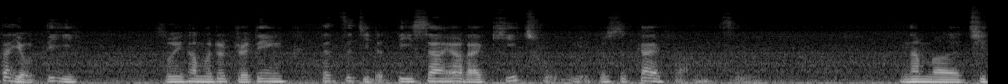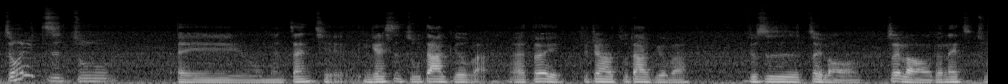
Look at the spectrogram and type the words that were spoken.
但有地，所以他们就决定在自己的地上要来起厝，也就是盖房子。那么其中一只猪，诶，我们暂且应该是猪大哥吧？啊，对，就叫他猪大哥吧，就是最老最老的那只猪。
